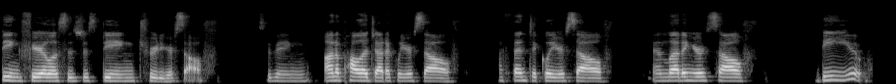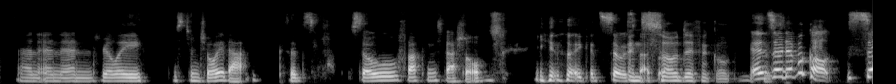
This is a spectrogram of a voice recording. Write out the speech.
being fearless is just being true to yourself. So being unapologetically yourself, authentically yourself, and letting yourself be you and and and really just enjoy that because it's so fucking special. like it's so and special. so difficult. And so difficult. So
